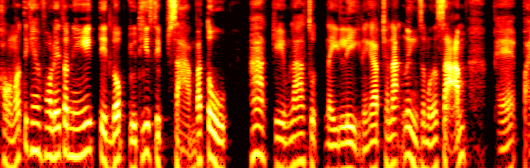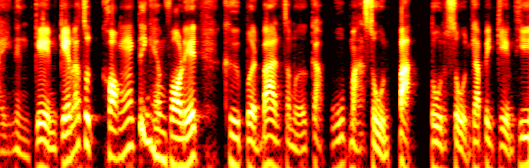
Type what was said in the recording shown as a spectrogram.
ของนอตติงแฮมฟอร์เรสต์ตอนนี้ติดลบอยู่ที่ 13 ประตู 5 เกมล่าสุดในลีกนะครับ ชนะ 1 เสมอ 3 แพ้ไป 1 เกม เกมล่าสุดของนอตติงแฮมฟอร์เรสคือเปิดบ้านเสมอกับวูฟมาศูนย์ปักตูนศูนย์ครับ เป็นเกมที่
